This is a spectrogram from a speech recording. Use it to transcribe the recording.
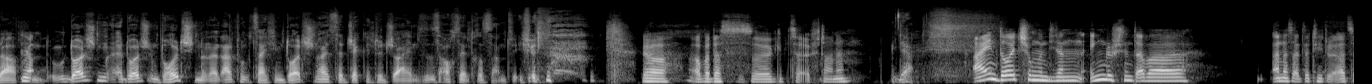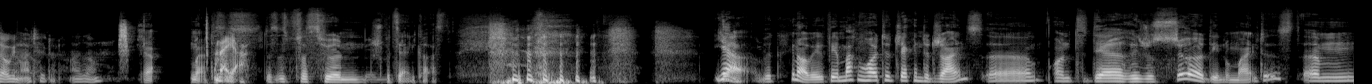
ja, Ja. im Deutschen, äh, Deutsch, im Deutschen, in Anführungszeichen, im Deutschen heißt der Jack and the Giant. Das ist auch sehr interessant, wie ich finde. ja, aber das äh, gibt's ja öfter, ne? ja. Eindeutschungen, die dann Englisch sind, aber anders als der Titel, als der Originaltitel. Also. Ja, das Naja. Ist, das ist was für einen speziellen Cast. ja, wir, genau. Wir, wir machen heute Jack and the Giants äh, und der Regisseur, den du meintest, ähm,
